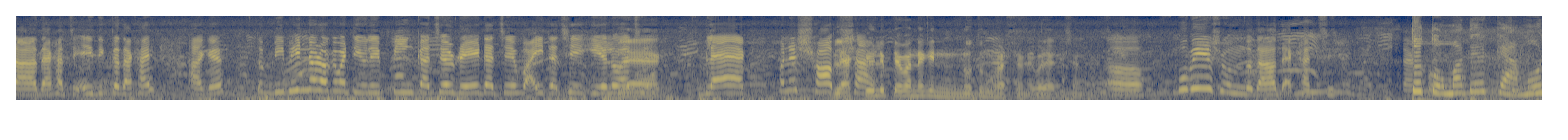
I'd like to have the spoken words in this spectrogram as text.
দাঁড়া দেখাচ্ছি এই দিকটা দেখাই আগে। তো বিভিন্ন রকমের টিউলিপ পিঙ্ক আছে রেড আছে হোয়াইট আছে ইয়েলো আছে ব্ল্যাক মানে সব ব্ল্যাক টিউলিপটা এবার নাকি নতুন ভার্সন এবার এডিশন হয়েছে। খুবই সুন্দর দাঁড়াও দেখাচ্ছি। তো তোমাদের কেমন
